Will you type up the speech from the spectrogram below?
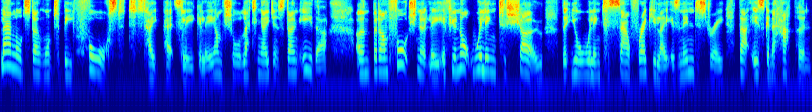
Landlords don't want to be forced to take pets legally. I'm sure letting agents don't either. Um, but unfortunately if you're not willing to show that you're willing to self-regulate as an industry that is going to happen.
